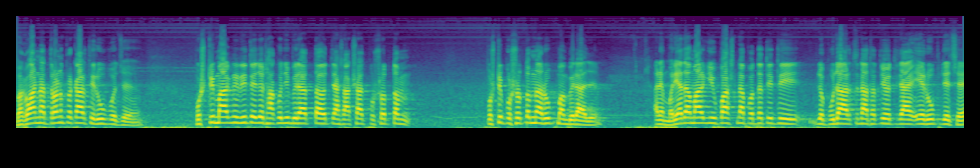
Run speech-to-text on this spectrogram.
ભગવાનના ત્રણ પ્રકારથી રૂપ છે. પુષ્ટિ માર્ગની રીતે જો ઠાકોરજી બિરાજતા હોય, ત્યાં સાક્ષાત પુરુષોત્તમ, પુષ્ટિ પુરુષોત્તમના રૂપમાં બિરાજે. અને મર્યાદા માર્ગી ઉપાસના પદ્ધતિથી જો પૂજા અર્ચના થતી હોય, ત્યાં એ રૂપ જે છે,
